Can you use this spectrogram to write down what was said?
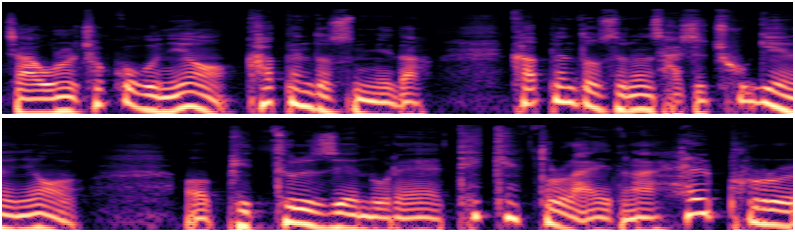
자, 오늘 첫 곡은요, 카펜터스입니다. 카펜터스는 사실 초기에는요, 어, 비틀즈의 노래 Ticket to Ride나 Help를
